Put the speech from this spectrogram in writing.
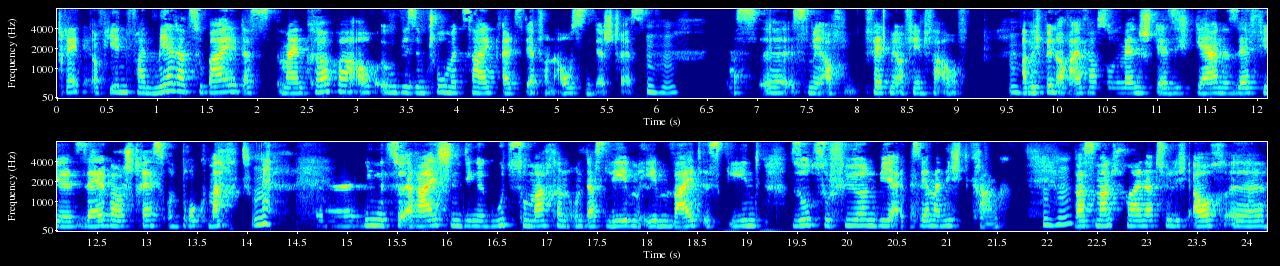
trägt auf jeden Fall mehr dazu bei, dass mein Körper auch irgendwie Symptome zeigt, als der von außen der Stress. Mhm. Das äh, ist mir auf, fällt mir auf jeden Fall auf. Mhm. Aber ich bin auch einfach so ein Mensch, der sich gerne sehr viel selber Stress und Druck macht. Äh, Dinge zu erreichen, Dinge gut zu machen und das Leben eben weitestgehend so zu führen, wie als wäre man nicht krank. Mhm. Was manchmal natürlich auch, äh,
